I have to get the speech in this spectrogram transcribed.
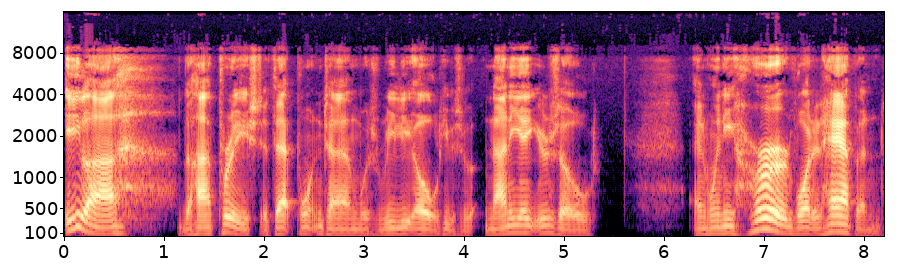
Eli, the high priest, at that point in time was really old. He was 98 years old. And when he heard what had happened,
